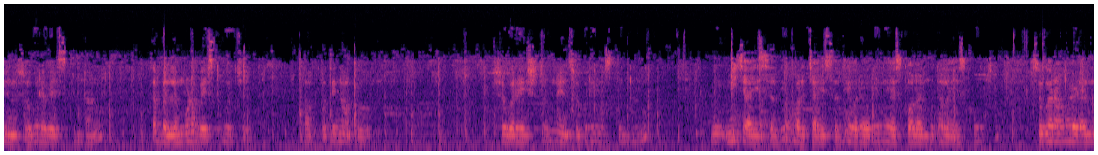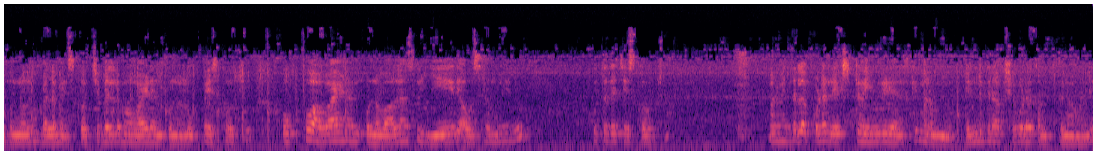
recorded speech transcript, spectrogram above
నేను షుగర్ వేసుకుంటాను. బెల్లం కూడా వేసుకోవచ్చు. కాకపోతే నాకు షుగరే ఇష్టం నేను షుగరే వేసుకుంటాను. మీ- చాయిస్ అది ఎవరి చాయిస్ అది ఎవరెవరైనా వేసుకోవాలనుకుంటే అలా వేసుకోవచ్చు. షుగర్ అవాయిడ్ అనుకున్న వాళ్ళు బెల్లం వేసుకోవచ్చు బెల్లం అవాయిడ్ అనుకున్న వాళ్ళు ఉప్పు వేసుకోవచ్చు. ఉప్పు అవాయిడ్ అనుకున్న వాళ్ళు అసలు ఏది అవసరం లేదు. కొత్తదే చేసుకోవచ్చు. మనం ఇందులో కూడా నెక్స్ట్ ఇంగ్రీడియంట్స్కి మనం ఎండు ద్రాక్ష కూడా కలుపుతున్నామండి.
